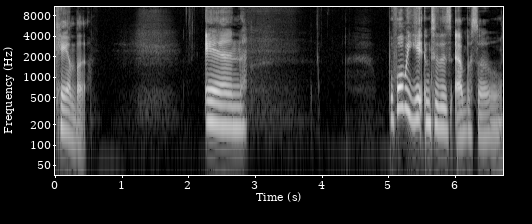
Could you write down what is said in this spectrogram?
Canva. And before we get into this episode,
